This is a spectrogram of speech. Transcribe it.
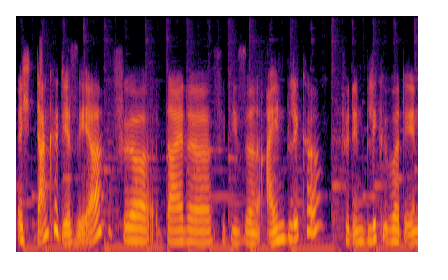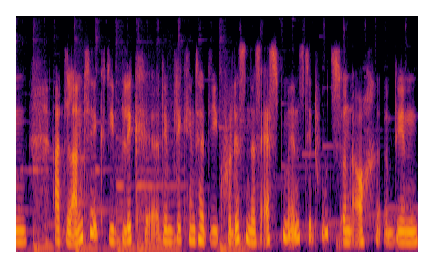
Ich danke dir sehr für deine, für diese Einblicke für den Blick über den Atlantik, die Blick, den Blick hinter die Kulissen des Espen-Instituts und auch den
